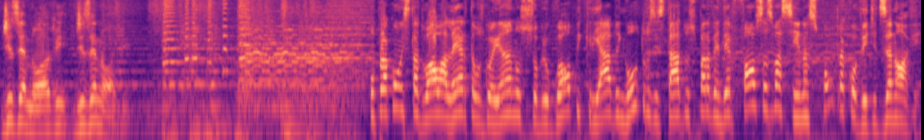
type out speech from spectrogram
19 19. O Procon estadual alerta os goianos sobre o golpe criado em outros estados para vender falsas vacinas contra a Covid-19.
